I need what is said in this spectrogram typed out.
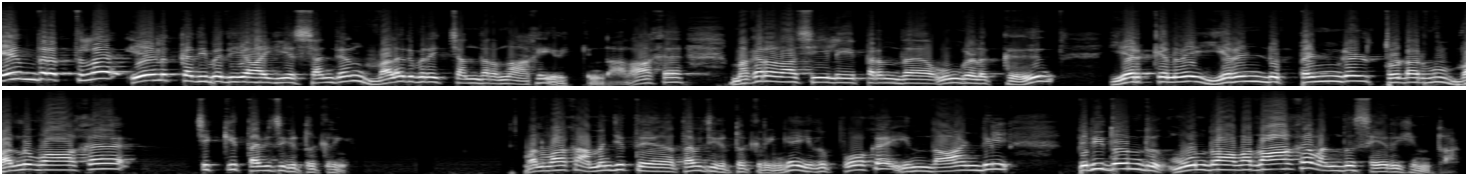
கேந்திரத்தில் ஏழுக்கு அதிபதியாகிய சந்திரன் வளர்விரை சந்திரனாக இருக்கின்றார். ஆக மகர ராசியிலே பிறந்த உங்களுக்கு ஏற்கனவே இரண்டு பெண்கள் தொடர்பு வலுவாக சிக்கி தவிச்சுக்கிட்டு இருக்கிறீங்க. வலுவாக அமைஞ்சு த- தவிச்சுக்கிட்டு இருக்கிறீங்க. இது போக இந்த ஆண்டில் பிரிதொன்று மூன்றாவதாக வந்து சேருகின்றான்.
